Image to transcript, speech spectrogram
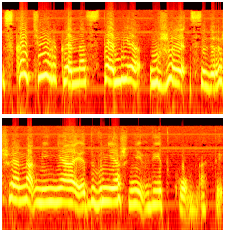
скатерка на столе уже совершенно меняет внешний вид комнаты.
